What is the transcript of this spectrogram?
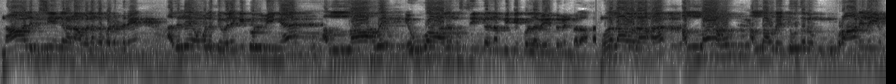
நாலு விஷயங்களை நான் விளங்கப்படுத்துறேன். அதிலே உங்களுக்கு விளங்கிக் கொள்வீங்க. அல்லாஹுவை எவ்வாறு முஸ்லிம்கள் நம்பிக்கை கொள்ள வேண்டும் என்பதாக. முதலாவதாக அல்லாஹும் அல்லாஹ்வுடைய தூதரும் குரானிலையும்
